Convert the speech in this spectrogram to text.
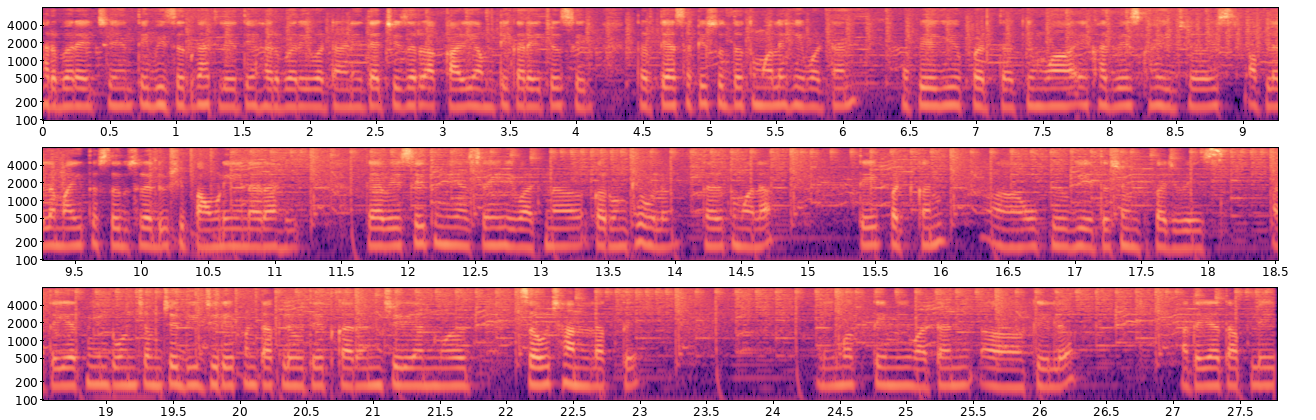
हरभऱ्याचे ते भिजत घातले ते हरभरे वटाणे त्याची जर काळी आमटी करायची असेल तर त्यासाठी सुद्धा तुम्हाला हे वाटण उपयोगी पडतं. किंवा एखाद वेळेस खायच्या वेळेस आपल्याला माहीत असतं दुसऱ्या दिवशी पाहुणे येणार आहे त्यावेळेसही तुम्ही असं हे वाटणं करून ठेवलं तर तुम्हाला ते पटकन उपयोगी येतं स्वयंपाकाच्या वेळेस. आता यात मी दोन चमचे दी जिरे पण टाकले होते कारण जिऱ्यांमुळं चव छान लागते. आणि मग ते मी वाटण केलं. आता यात आपले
